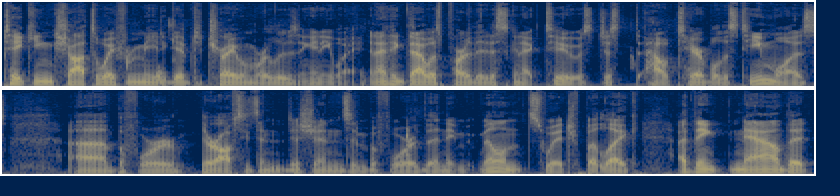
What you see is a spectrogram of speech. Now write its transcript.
taking shots away from me to give to Trae when we're losing anyway. And I think that was part of the disconnect too, is just how terrible this team was um, before their offseason additions and before the Nate McMillan switch. But like, I think now that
